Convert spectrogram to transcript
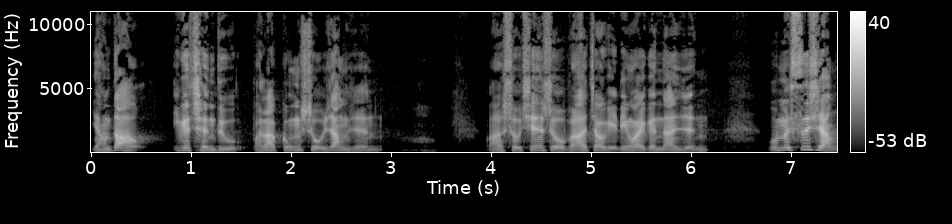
养到一个程度，把他拱手让人，把他手牵手，把他交给另外一个男人，我们思想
